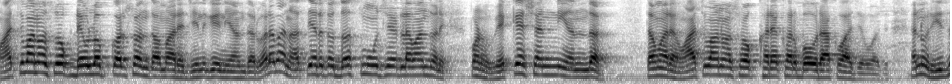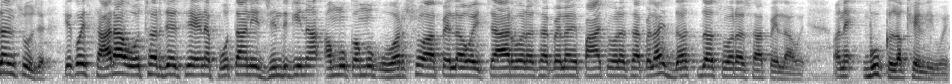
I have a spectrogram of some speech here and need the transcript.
વાંચવાનો શોખ ડેવલપ કરશો ને તમારે જિંદગીની અંદર, બરાબર ને? અત્યારે તો દસમું છે એટલે વાંધો નહીં. પણ વેકેશનની અંદર તમારે વાંચવાનો શોખ ખરેખર બહુ રાખવા જેવો છે. એનું રીઝન શું છે? કે કોઈ સારા ઓથર જે છે, એને પોતાની જિંદગીના અમુક અમુક વર્ષો આપેલા હોય, ચાર વર્ષ આપેલા હોય, પાંચ વર્ષ આપેલા હોય, દસ દસ વર્ષ આપેલા હોય અને બુક લખેલી હોય.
